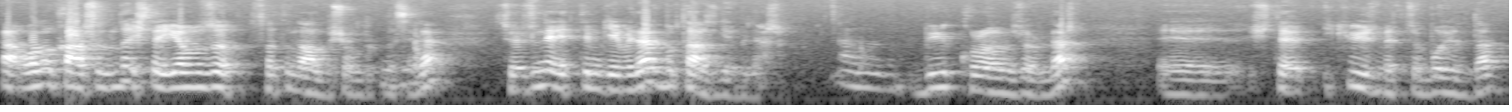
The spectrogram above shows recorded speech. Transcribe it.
Ha, onun karşılığında işte Yavuz'u satın almış olduk mesela. Sözünü ettiğim gemiler bu tarz gemiler. Anladım. Büyük kruvazörler e, işte 200 metre boyunda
